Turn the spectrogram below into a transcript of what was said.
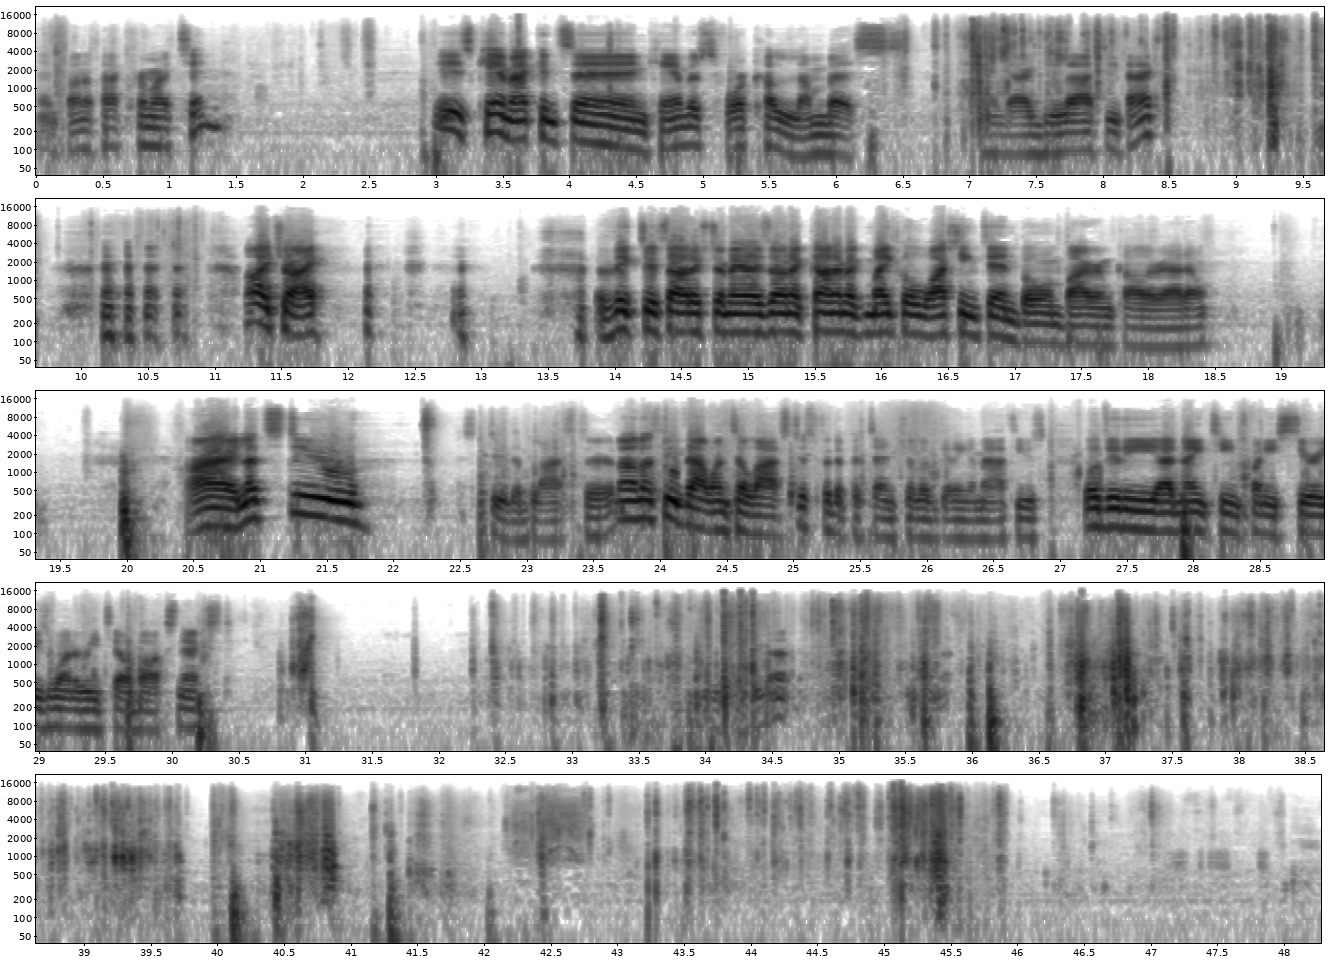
And final pack from our tin is Cam Atkinson, canvas for Columbus. And our glossy pack. I try. Victor Soderstrom, Arizona. Connor McMichael, Washington. Bowen Byram, Colorado. All right, let's do let's do the blaster. No, let's leave that one till last, just for the potential of getting a Matthews. We'll do the uh, 1920 Series One retail box next. that.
